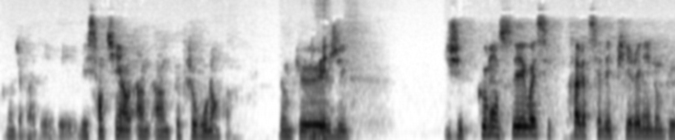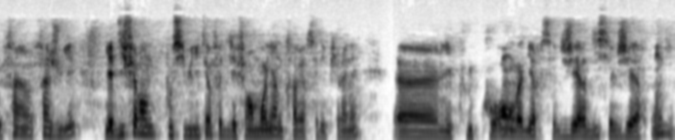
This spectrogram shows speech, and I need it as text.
comment dire bah, des, des, des sentiers un, un, un, peu plus roulants quoi. Donc euh, j'ai j'ai commencé ouais c'est traverser les Pyrénées donc euh, fin fin juillet. Il y a différentes possibilités en fait différents moyens de traverser les Pyrénées. Euh, les plus courants on va dire c'est le GR10 et le GR11.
